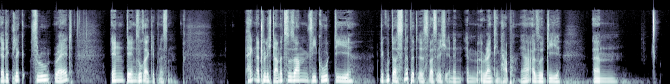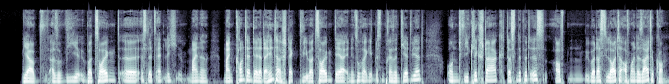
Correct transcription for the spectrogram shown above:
Ja, die Click-Through-Rate in den Suchergebnissen. Hängt natürlich damit zusammen, wie gut die, wie gut das Snippet ist, was ich in den, im Ranking habe. Ja, also die, ähm, ja, also wie überzeugend äh, ist letztendlich meine, mein Content, der da dahinter steckt, wie überzeugend der in den Suchergebnissen präsentiert wird und wie klickstark das Snippet ist, auf, über das die Leute auf meine Seite kommen.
